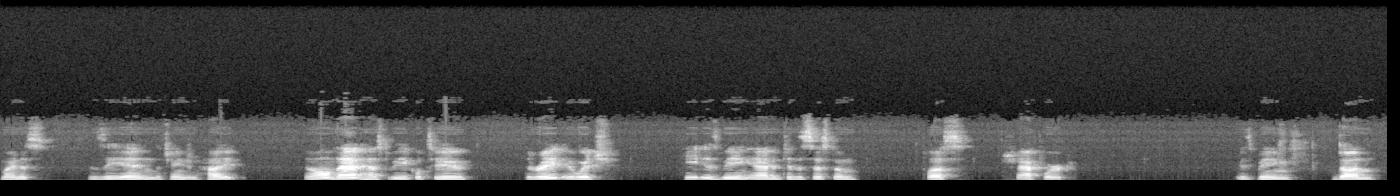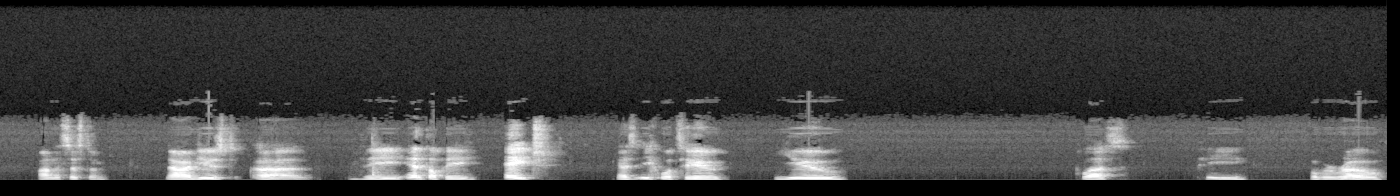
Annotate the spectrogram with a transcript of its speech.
minus z in, the change in height. And all that has to be equal to the rate at which heat is being added to the system plus shaft work is being done on the system. Now I've used uh, the enthalpy H as equal to U plus P over rho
